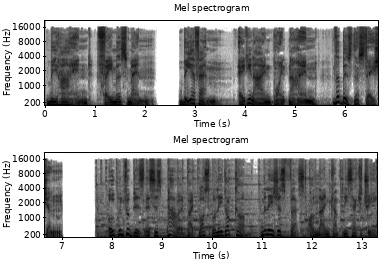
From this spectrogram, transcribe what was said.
Behind Famous Men. BFM 89.9, the business station. Open for Business is powered by BossBully.com, Malaysia's first online company secretary.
